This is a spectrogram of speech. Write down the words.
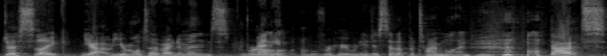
just like, yeah, your multivitamins. We're all over here. We need to set up a timeline. that's,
